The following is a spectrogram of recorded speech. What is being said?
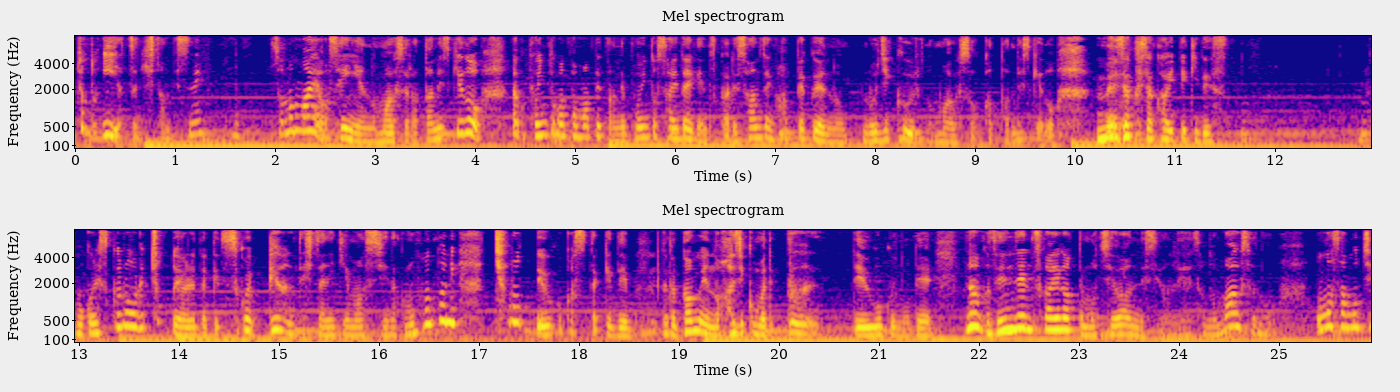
ちょっといいやつにしたんですね。その前は1000円のマウスだったんですけどなんかポイントが溜まってたんでポイント最大限使って3800円のロジクールのマウスを買ったんですけどめちゃくちゃ快適です。もうこれスクロールちょっとやるだけですごいビューンって下に来ますしなんかもう本当にちょろって動かすだけでなんか画面の端っこまでブーンって動くのでなんか全然使い勝手も違うんですよね。そのマウスの重さも違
